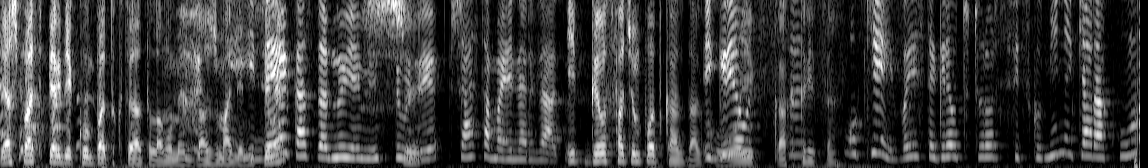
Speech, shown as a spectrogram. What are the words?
Ea își poate pierde cumpătul câteodată la un moment, la jumătate de Ideea e emisiune. că asta nu e emisiune și, și asta mă enervează. E greu să faci un podcast, dar E cu greu o să... actriță. Ok, vă este greu tuturor să fiți cu mine, chiar acum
